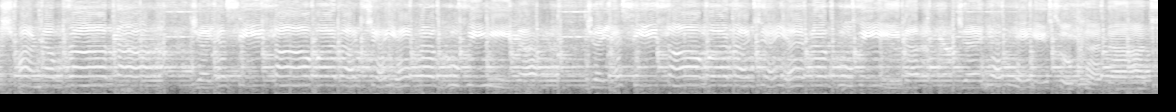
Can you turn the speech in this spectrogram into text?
ಶತ್ರುಘ್ನ ಲಕ್ಷ್ಮಣ ಭ್ರಾತ ಜಯ ಸೀತಾವರ ಜಯ ರಘುವೀರ ಜಯ ಸೀತಾವರ ಜಯ ರಘುವೀರ ಜಯ ಹೇ ಸುಖದಾತ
